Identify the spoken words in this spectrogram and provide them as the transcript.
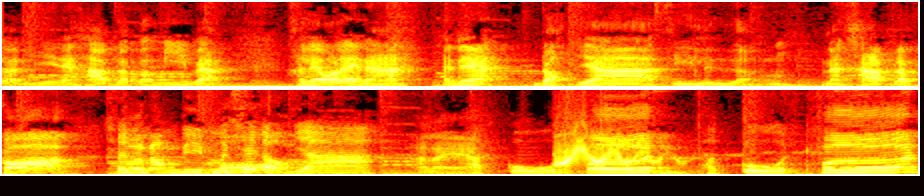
แบบนี้นะครับแล้วก็มีแบบเขาเรียกว่าอะไรนะ อันเนี้ยดอกหญ้าสีเหลืองนะครับ แล้วก็ตัวน้องดีโไม่ใช่ดอกหญ้าอะไรผัอะกกูดเฟิร์นผักกูดเฟิร์น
